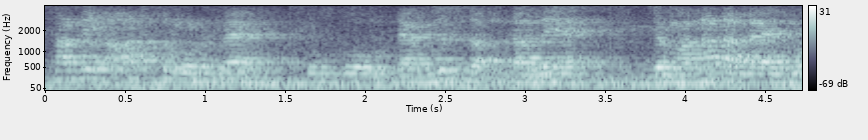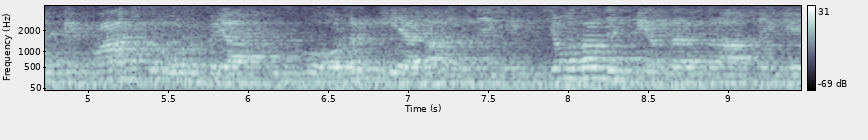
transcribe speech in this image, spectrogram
साढ़े आठ करोड़ रुपए उसको डैमेजेस डाले हैं, जुर्माना डाला है, जो कि पाँच करोड़ रुपया उसको ऑर्डर किया अदालत ने कि चौदह दिन के अंदर अंदर आप देंगे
